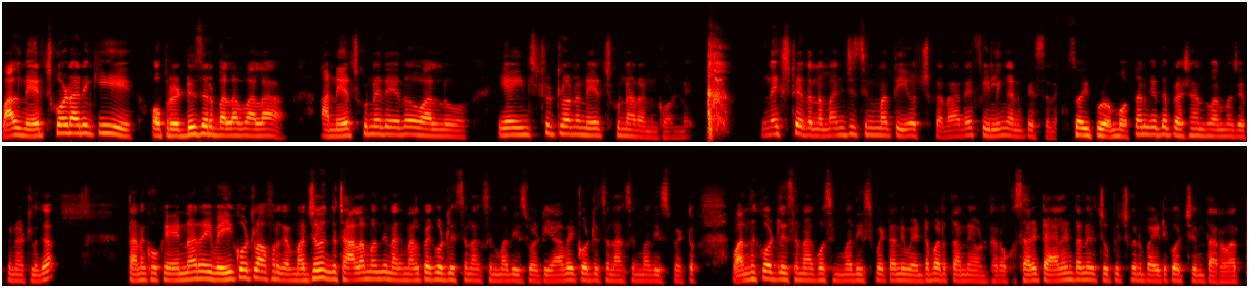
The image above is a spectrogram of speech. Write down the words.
వాళ్ళు నేర్చుకోవడానికి ఓ ప్రొడ్యూసర్ బలవ్వాలా? ఆ నేర్చుకునేది ఏదో వాళ్ళు ఏ ఇన్స్టిట్యూట్లోనే నేర్చుకున్నారనుకోండి. నెక్స్ట్ ఏదన్నా మంచి సినిమా తీయొచ్చు కదా! అనే ఫీలింగ్ అనిపిస్తుంది సో, ఇప్పుడు మొత్తానికైతే ప్రశాంత్ వర్మ చెప్పినట్లుగా తనకు ఒక ఎన్ఆర్ఐ 10,00,00,000 ఆఫర్ కదా మధ్యలో ఇంకా చాలామంది నాకు నలభై కోట్లు ఇస్తే నాకు సినిమా తీసిపెట్టు యాభై కోట్లు ఇస్తే నాకు సినిమా తీసిపెట్టు పెట్టు, 100,00,00,000 ఇస్తే నాకు సినిమా తీసిపెట్టు అని వెంటపడతానే ఉంటారు. ఒకసారి టాలెంట్ అనేది చూపించుకొని బయటకొచ్చిన తర్వాత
